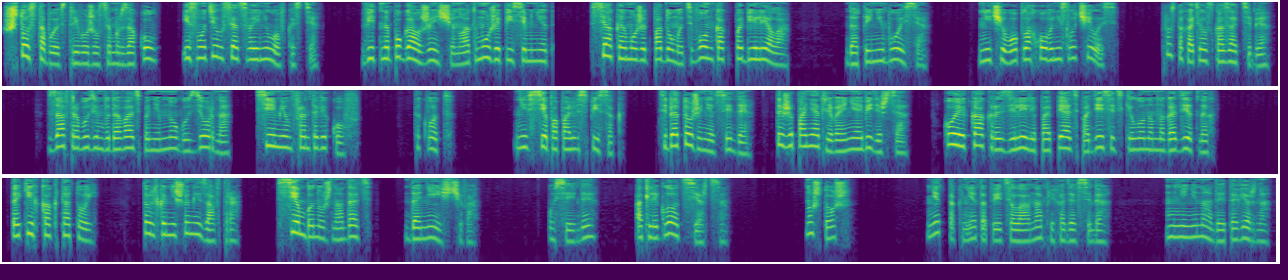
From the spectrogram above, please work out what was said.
Что с тобой?» — встревожился Мырзакул и смутился от своей неловкости. «Ведь напугал женщину, от мужа писем нет. Всякое может подумать, вон как побелела». «Да ты не бойся. Ничего плохого не случилось. Просто хотел сказать тебе. Завтра будем выдавать понемногу зерна семьям фронтовиков. Так вот, не все попали в список. Тебя тоже нет, Сейде. Ты же понятливая, не обидишься. Кое-как разделили по пять, по десять кило на многодетных, таких как Татой. Только не шуми завтра. Всем бы нужно дать, да не из чего. У Сейде отлегло от сердца. Ну что ж. Нет так нет, ответила она, приходя в себя. Мне не надо, это верно.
